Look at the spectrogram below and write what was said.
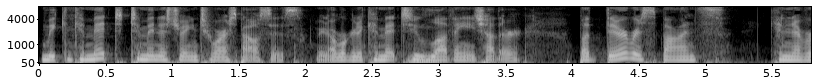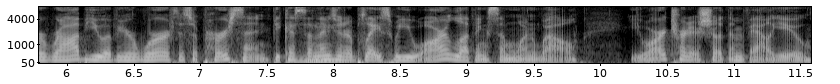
we can commit to ministering to our spouses. You know, we're going to commit to mm. loving each other, but their response can never rob you of your worth as a person because sometimes you're in a mm. place where you are loving someone well, you are trying to show them value,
